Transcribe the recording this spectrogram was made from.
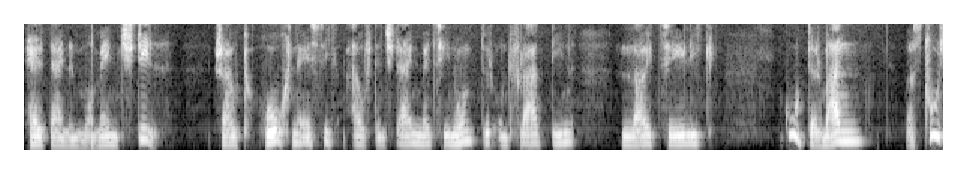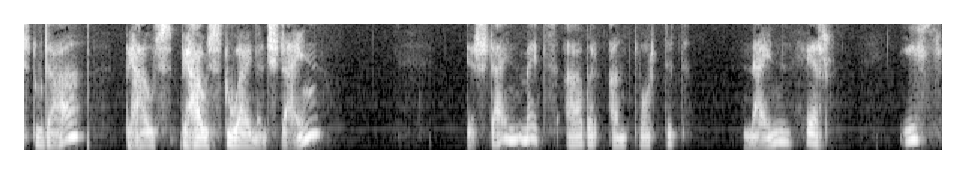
hält einen Moment still, schaut hochnäsig auf den Steinmetz hinunter und fragt ihn leutselig, Guter Mann, was tust du da? Behaust, behaust du einen Stein? Der Steinmetz aber antwortet, Nein, Herr, ich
